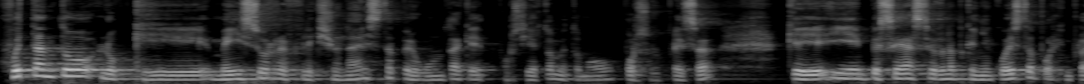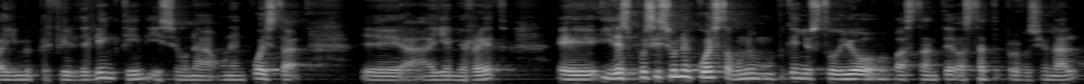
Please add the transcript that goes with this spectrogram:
Fue tanto lo que me hizo reflexionar esta pregunta, que por cierto me tomó por sorpresa, que y empecé a hacer una pequeña encuesta, por ejemplo, ahí en mi perfil de LinkedIn hice una, una encuesta eh, ahí en mi red eh, y después hice una encuesta, un, pequeño estudio bastante, bastante profesional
